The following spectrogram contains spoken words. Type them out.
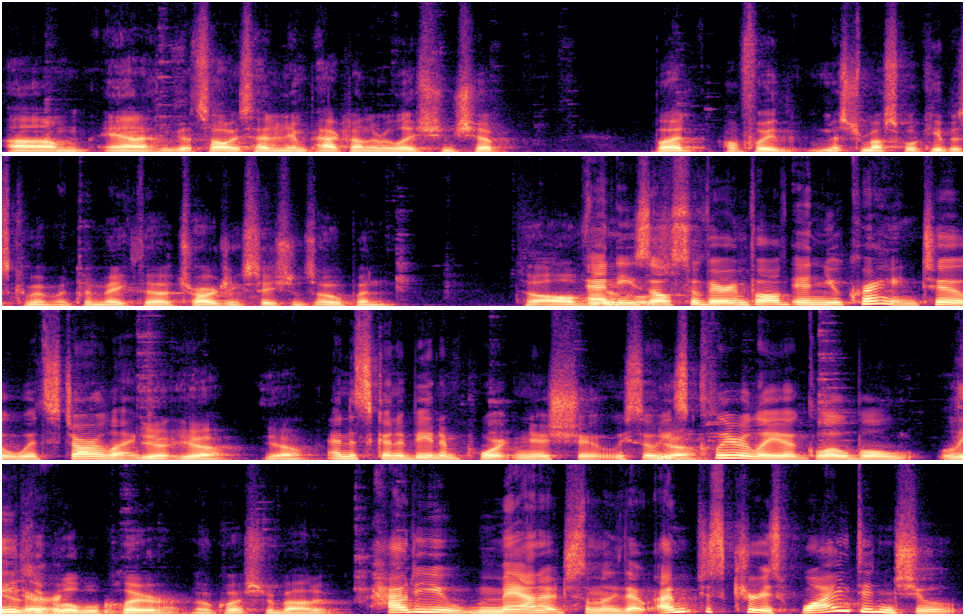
um, and I think that's always had an impact on the relationship. But hopefully, Mr. Musk will keep his commitment to make the charging stations open to all vehicles. And he's also very involved in Ukraine too with Starlink. yeah, yeah, yeah. And it's going to be an important issue. So he's Yeah. clearly a global leader. He's a global player, no question about it. How do you manage something like that? I'm just curious, why didn't you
